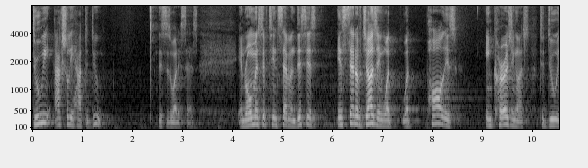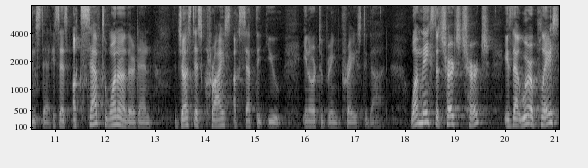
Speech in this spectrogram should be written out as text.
do we actually have to do? This is what it says. In Romans 15, 7, this is instead of judging what, what Paul is encouraging us to do instead. He says, accept one another then, just as Christ accepted you in order to bring praise to God. What makes the church church is that we're a place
